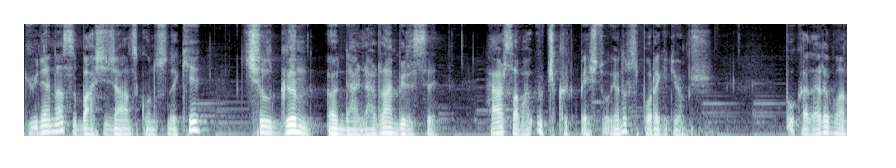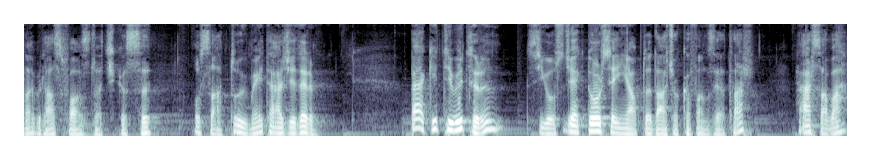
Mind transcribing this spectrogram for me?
güne nasıl başlayacağınız konusundaki çılgın önderlerden birisi. Her sabah 3.45'te uyanıp spora gidiyormuş. Bu kadarı bana biraz fazla açıkçası. O saatte uyumayı tercih ederim. Belki Twitter'ın CEO'su Jack Dorsey'in yaptığı daha çok kafanıza yatar. Her sabah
